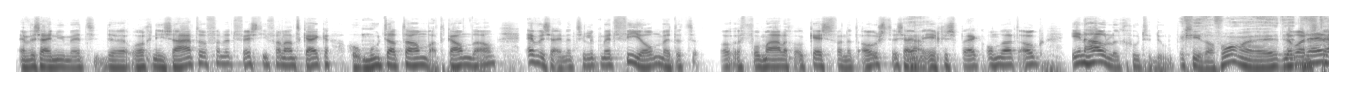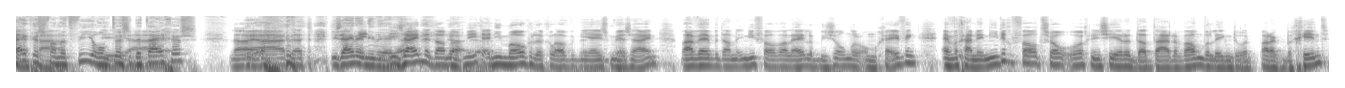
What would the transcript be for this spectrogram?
En we zijn nu met de organisator van het festival aan het kijken. Hoe moet dat dan? Wat kan dan? En we zijn natuurlijk met Fion, met het voormalig orkest van het Oosten, zijn Ja. we in gesprek om dat ook inhoudelijk goed te doen. Ik zie het al voor me. De, wordt strijkers van het Vion tussen de tijgers. Nou ja, dat, die zijn er niet meer. Die hè? zijn er dan Ja, nog niet en die mogen er geloof ik niet eens meer zijn. Maar we hebben dan in ieder geval wel een hele bijzondere omgeving. En we gaan in ieder geval het zo organiseren dat daar de wandeling door het park begint.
